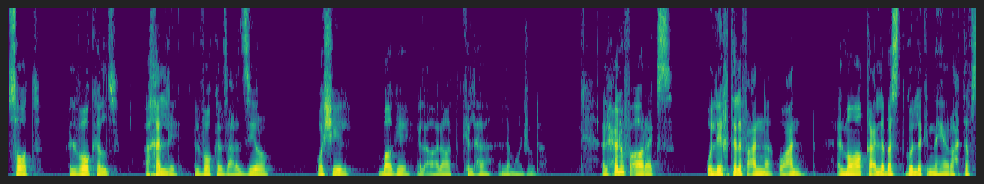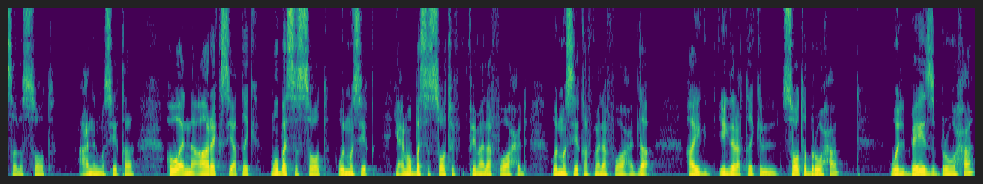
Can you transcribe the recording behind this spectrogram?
صوت ال vocals أخلي الفوكلز على ال zero وأشيل باقي الآلات كلها اللي موجودة. الحلو في RX واللي يختلف عنا وعن المواقع اللي بس تقول لك إن هي راح تفصل الصوت عن الموسيقى هو إن RX يعطيك مو بس الصوت والموسيقى يعني مو بس الصوت في ملف واحد والموسيقى في ملف واحد لا. هاي يقدر يعطيك الصوت بروحه وال bass بروحه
